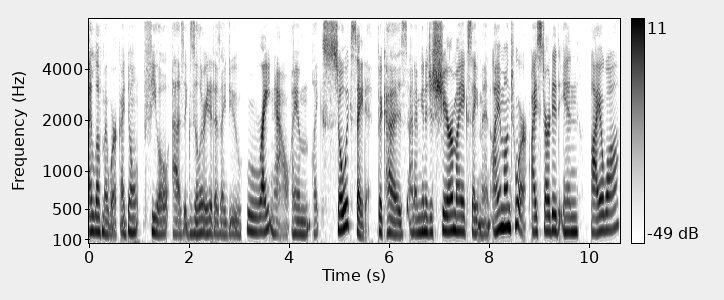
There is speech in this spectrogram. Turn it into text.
I love my work. I don't feel as exhilarated as I do right now. I am like so excited because, and I'm going to just share my excitement. I am on tour. I started in Iowa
